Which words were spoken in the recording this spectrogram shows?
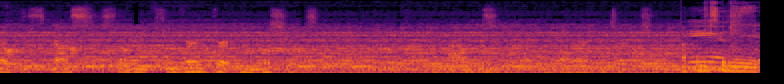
that discuss some, some very pertinent issues about architecture. Happened to me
